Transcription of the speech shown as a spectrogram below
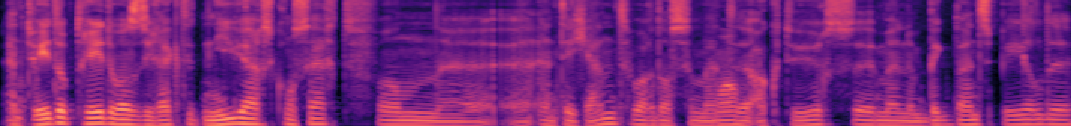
En het tweede optreden was direct het nieuwjaarsconcert van uh, NT Gent, waar dat ze met wow. acteurs uh, met een big band speelden.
